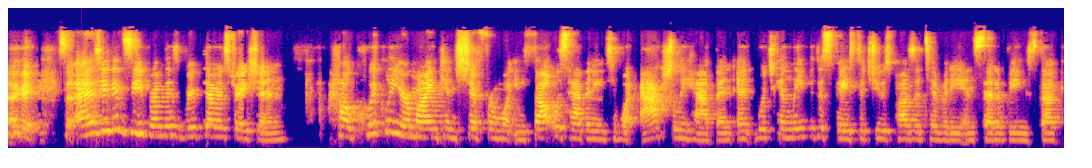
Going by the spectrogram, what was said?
okay, so as you can see from this brief demonstration, how quickly your mind can shift from what you thought was happening to what actually happened, and which can leave you the space to choose positivity instead of being stuck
